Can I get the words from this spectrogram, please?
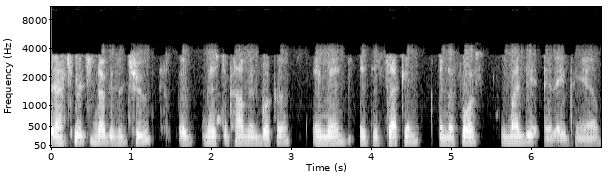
uh, Spiritual Nuggets of Truth Mr. Carmen Booker. Amen. It's the second and the fourth Monday at 8 p.m.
